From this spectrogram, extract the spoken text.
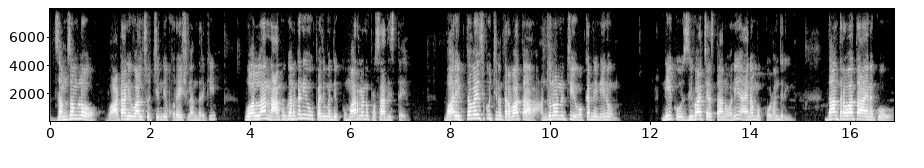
జంజంలో వాటాని ఇవ్వాల్సి వచ్చింది ఖురేషులందరికీ. వల్ల నాకు గనక నీవు పది మంది కుమారులను ప్రసాదిస్తే వారు యుక్త వయసుకు వచ్చిన తర్వాత అందులో నుంచి ఒకరిని నేను నీకు జిబా చేస్తాను అని ఆయన మొక్కుకోవడం జరిగింది. దాని తర్వాత ఆయనకు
